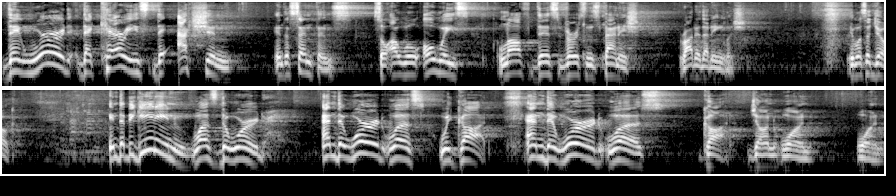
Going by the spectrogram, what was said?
the word that carries the action in the sentence. So I will always love this verse in Spanish rather than English. It was a joke. In the beginning was the Word, and the Word was with God, and the Word was God. John 1 1.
